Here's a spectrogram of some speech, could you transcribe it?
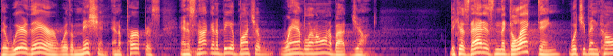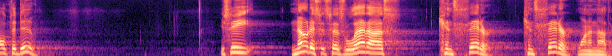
that we're there with a mission and a purpose and it's not going to be a bunch of rambling on about junk because that is neglecting what you've been called to do. You see, notice it says, let us consider, consider one another.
